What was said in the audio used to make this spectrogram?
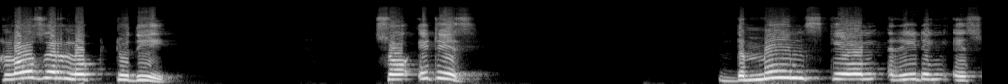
closer look to the, so it is the main scale reading is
